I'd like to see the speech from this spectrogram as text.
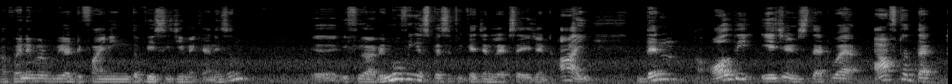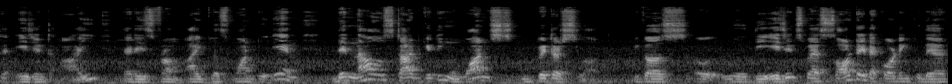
uh, whenever we are defining the VCG mechanism. Uh, if you are removing a specific agent, let's say agent i, then all the agents that were after that agent i, that is from i plus 1 to n, they now start getting one better slot because uh, the agents were sorted according to their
